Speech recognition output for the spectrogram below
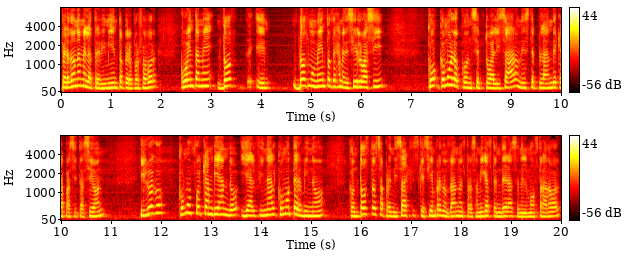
perdóname el atrevimiento, pero por favor, cuéntame dos, eh, dos momentos, déjame decirlo así. ¿Cómo, ¿Cómo lo conceptualizaron este plan de capacitación? Y luego, ¿cómo fue cambiando? Y al final, ¿cómo terminó con todos estos aprendizajes que siempre nos dan nuestras amigas tenderas en el mostrador?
